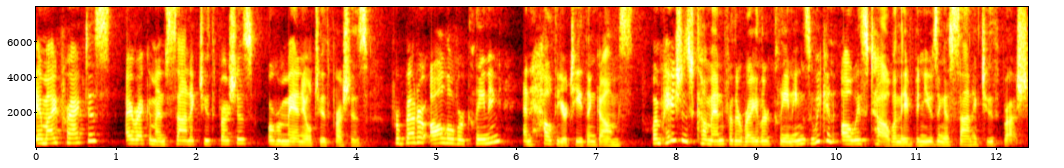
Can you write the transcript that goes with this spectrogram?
In my practice, I recommend sonic toothbrushes over manual toothbrushes for better all over cleaning and healthier teeth and gums. When patients come in for their regular cleanings, we can always tell when they've been using a sonic toothbrush.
